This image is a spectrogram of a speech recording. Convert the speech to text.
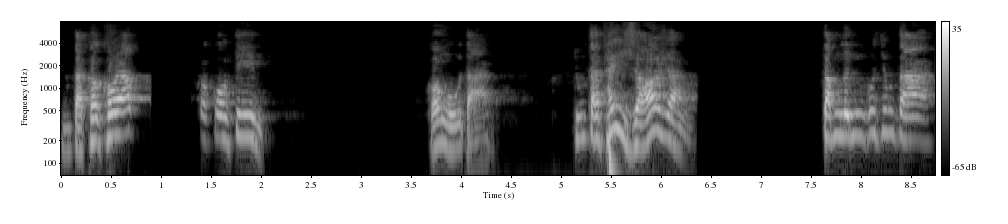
Chúng ta có khối óc, có con tim, có ngũ tạng chúng ta thấy rõ rằng tâm linh của chúng ta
